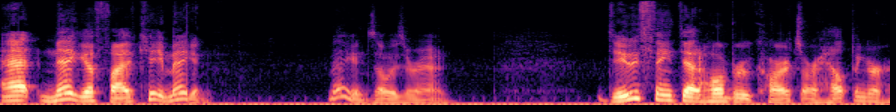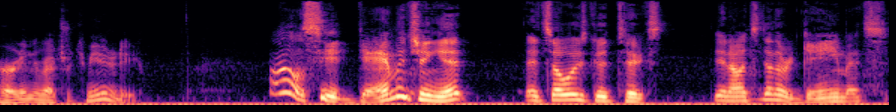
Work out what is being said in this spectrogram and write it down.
at Mega 5K, Megan. Megan's always around. Do you think that homebrew carts are helping or hurting the retro community? I don't see it damaging it. It's always good to, you know, it's another game. It's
